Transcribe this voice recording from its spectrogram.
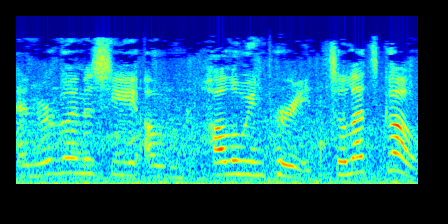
and we're going to see a Halloween parade. So let's go.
